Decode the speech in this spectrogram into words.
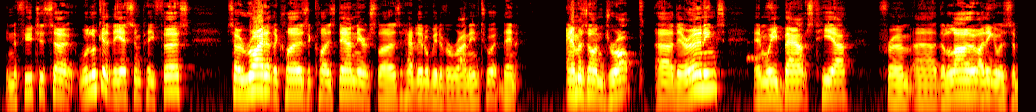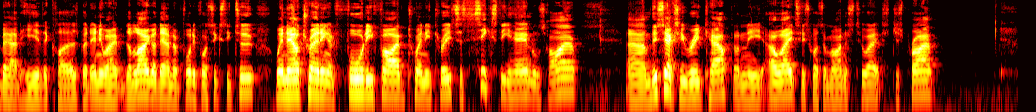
in the future. So, we'll look at the S&P first. So, right at the close, it closed down near its lows. It had a little bit of a run into it. Then Amazon dropped uh, their earnings, and we bounced here from uh, the low. I think it was about here the close, but anyway, the low got down to 44.62. We're now trading at 45.23, so 60 handles higher. Um, this actually recalced on the 08s. This was a minus 28 just prior.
